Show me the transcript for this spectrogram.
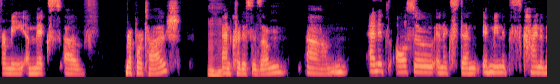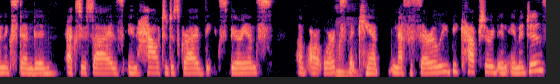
for me a mix of reportage mm-hmm. and criticism. Um, and it's also an extend i mean it's kind of an extended exercise in how to describe the experience of artworks mm-hmm. that can't necessarily be captured in images.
